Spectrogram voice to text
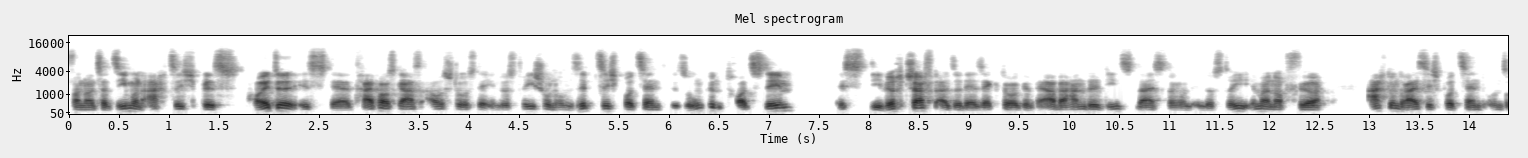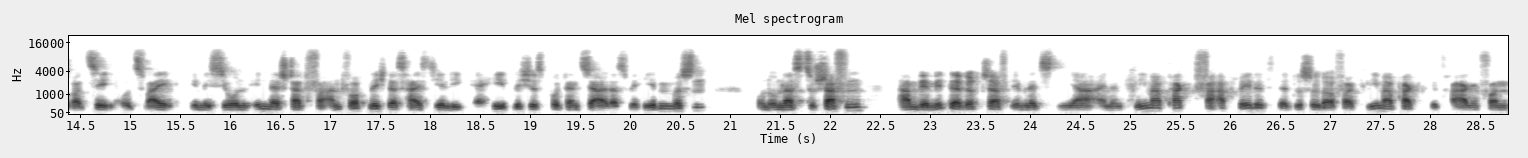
Von 1987 bis heute ist der Treibhausgasausstoß der Industrie schon um 70 Prozent gesunken. Trotzdem ist die Wirtschaft, also der Sektor Gewerbehandel, Dienstleistung und Industrie immer noch für 38 Prozent unserer CO2-Emissionen in der Stadt verantwortlich. Das heißt, hier liegt erhebliches Potenzial, das wir heben müssen. Und um das zu schaffen, haben wir mit der Wirtschaft im letzten Jahr einen Klimapakt verabredet. Der Düsseldorfer Klimapakt, getragen von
